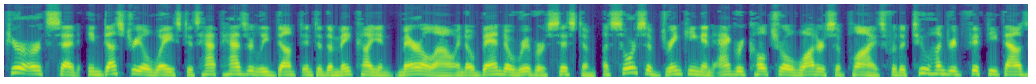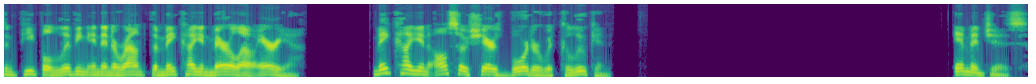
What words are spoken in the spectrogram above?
Pure Earth said, industrial waste is haphazardly dumped into the Meycauayan, Marilao and Obando River system, a source of drinking and agricultural water supplies for the 250,000 people living in and around the Meycauayan-Marilao area. Meycauayan also shares border with Caloocan. Images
